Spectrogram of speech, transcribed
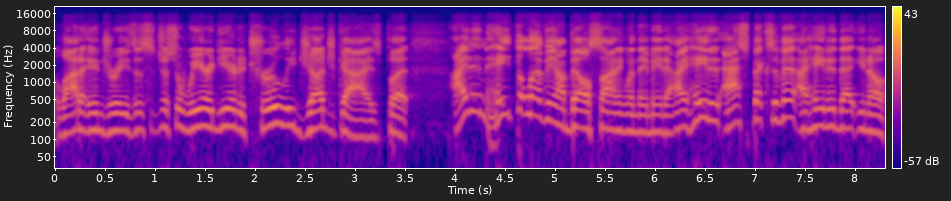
A lot of injuries. This is just a weird year to truly judge guys, but. I didn't hate the Le'Veon Bell signing when they made it. I hated aspects of it. I hated that, you know,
